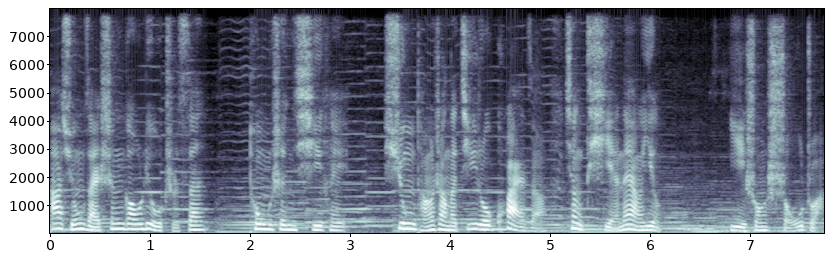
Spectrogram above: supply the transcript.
阿雄仔身高六尺三，通身漆黑，胸膛上的肌肉筷子像铁那样硬，一双手爪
